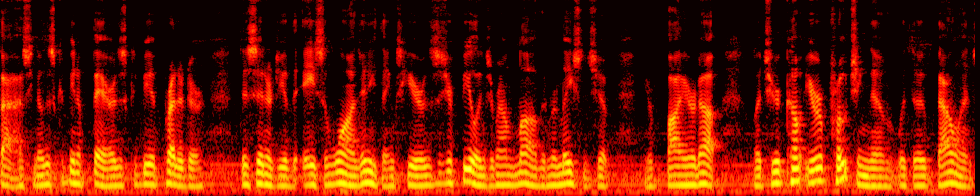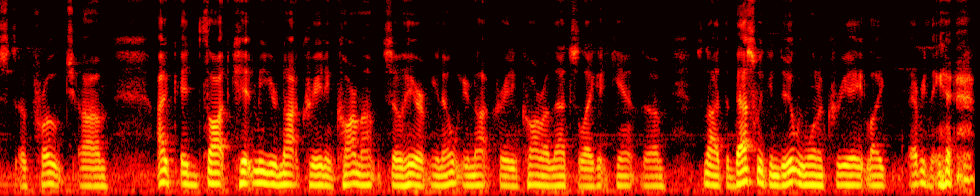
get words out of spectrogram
fast? You know, this could be an affair. This could be a predator. This energy of the Ace of Wands, anything's here. This is your feelings around love and relationship. You're fired up, but you're you're approaching them with a balanced approach. Um, I it thought hit me. You're not creating karma. So here, you know, you're not creating karma. That's like it can't. Um, it's not the best we can do. We want to create like everything.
